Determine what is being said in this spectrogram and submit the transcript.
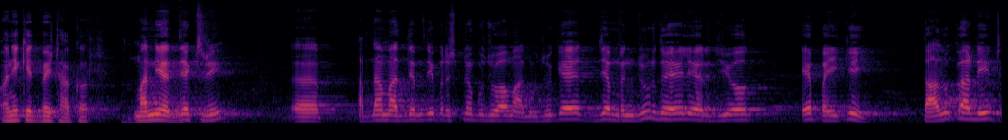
અનિકેતભાઈ ઠાકર. માન્ય અધ્યક્ષશ્રી અ, આપના માધ્યમથી પ્રશ્ન પૂછવા માગું છું કે જે મંજૂર થયેલી અરજીઓ એ પૈકી તાલુકા દીઠ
